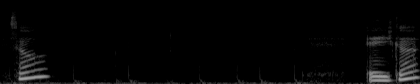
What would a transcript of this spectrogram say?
그래서 A가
